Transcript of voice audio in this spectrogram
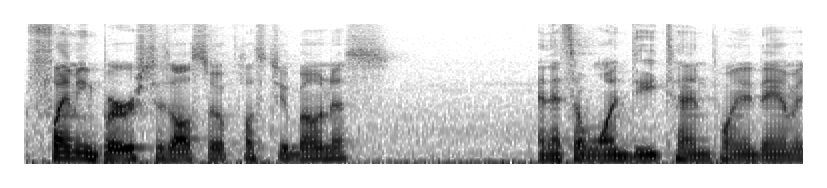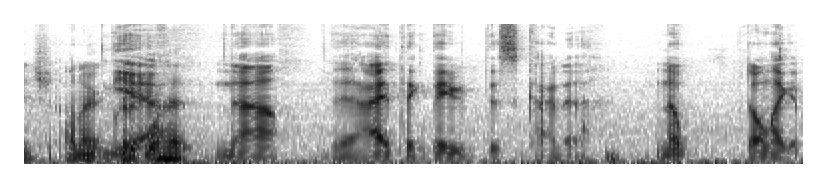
Flaming burst is also a plus two bonus, and that's a one d10 point of damage on a critical yeah, hit. no, yeah, I think they this kind of nope, don't like it.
